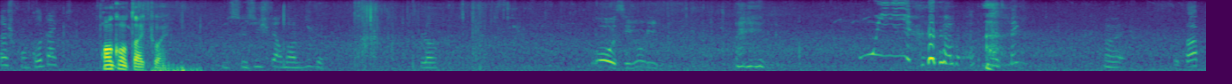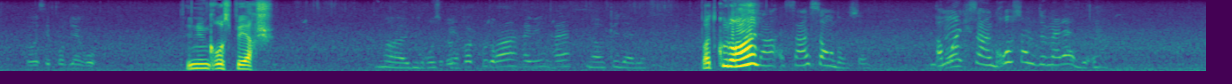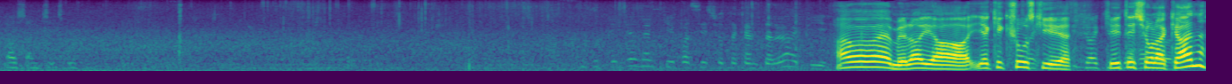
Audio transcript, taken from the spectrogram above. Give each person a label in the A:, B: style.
A: Toi, je prends contact.
B: Prends contact, ouais.
A: Parce que si je ferme dans le vide, là.
C: Oh, c'est joli.
A: Un truc
C: Ça tape Ouais, c'est pas bien gros.
B: C'est une grosse perche.
A: Ouais, une grosse paire.
C: pas de coup de rein, Rémi hein
A: Non, que dalle.
B: Pas de coup de rein
A: C'est un, un cendre, ça. À moins que c'est un gros centre de malade. Non, c'est un petit truc.
C: C'est bien même qui est passé sur ta canne tout à l'heure et puis.
B: Ah ouais, ouais, mais là, il y a, il y a quelque chose qui, est, qui a été sur la
C: euh,
B: canne.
